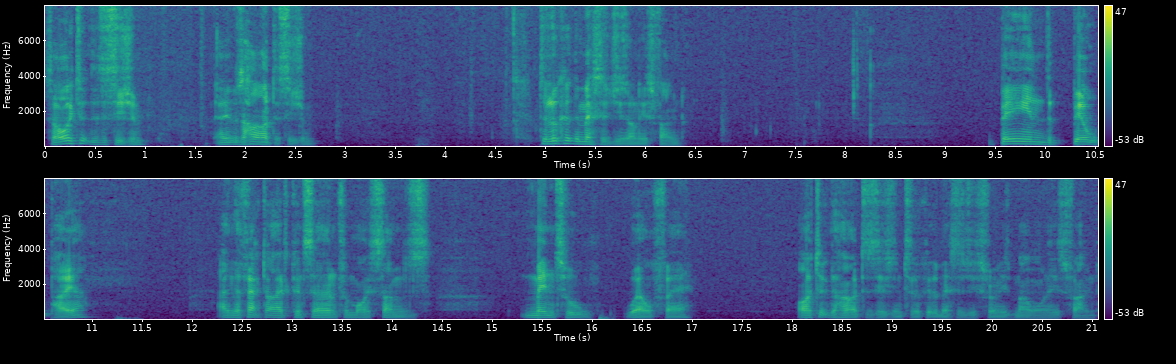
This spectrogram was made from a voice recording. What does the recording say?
So I took the decision, and it was a hard decision, to look at the messages on his phone being the bill payer and the fact I had concern for my son's mental welfare, I took the hard decision to look at the messages from his mum on his phone.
